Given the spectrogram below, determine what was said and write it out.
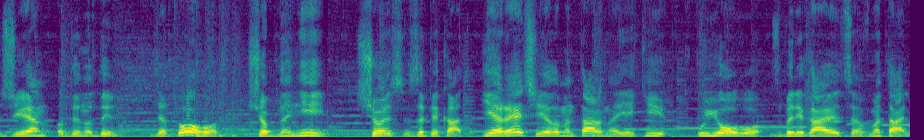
GN11 для того, щоб на ній щось запікати. Є речі елементарно, які хуйово зберігаються в металі.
